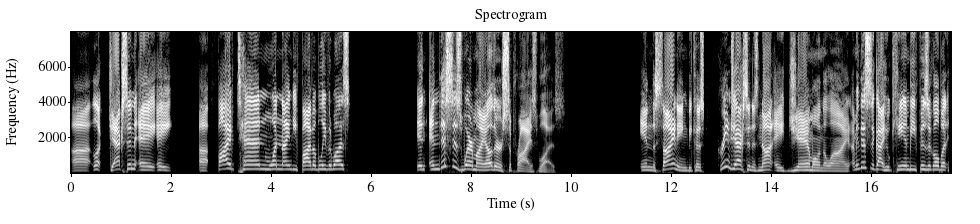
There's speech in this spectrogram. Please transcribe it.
uh, look, Jackson, a, a uh, 5'10, 195, I believe it was. And, and this is where my other surprise was in the signing because Kareem Jackson is not a jam on the line. I mean, this is a guy who can be physical, but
